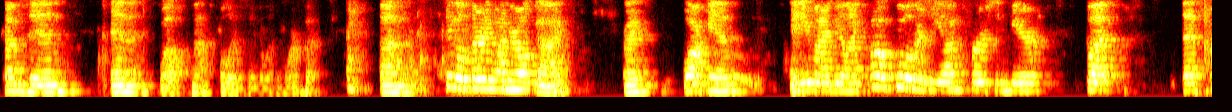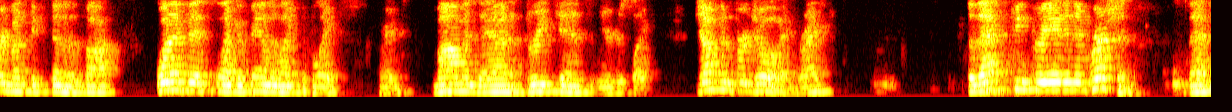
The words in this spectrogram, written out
comes in, and well, not fully single anymore, but um, single 31 year old guy, right? Walk in, and you might be like, oh, cool, there's a young person here, but that's pretty much the extent of the thought. What if it's like a family like the Blakes, right? Mom and dad and three kids, and you're just like jumping for joy, right? So that can create an impression that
